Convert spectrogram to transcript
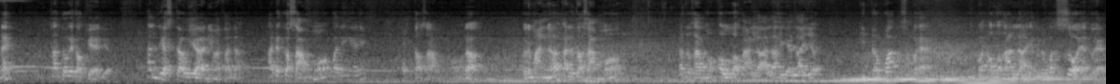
ne? Satu orang toker dia hal dia. Stawiya ni masalah. Adakah sama pada ini tak sama dah. Bermakna kalau tak sama kata sama Allah Taala lah yang layak kita buat sembahyang. Sebab Allah Ta'ala yang kena kuasa ya Tuhan.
